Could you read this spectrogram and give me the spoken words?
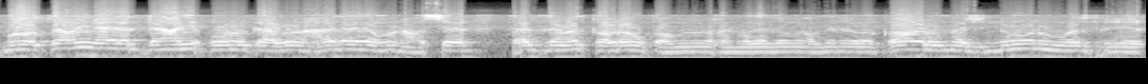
مهطعين إلى الداعي يقول كافر هذا يوم عسير. كذبت قوله قوم نوح وكذبوا عبدنا وقالوا مجنون وازدجر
